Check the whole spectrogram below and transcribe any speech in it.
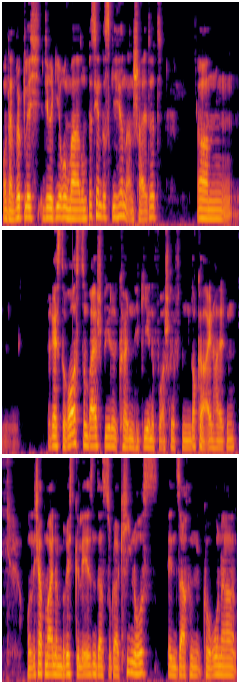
und dann wirklich die Regierung mal so ein bisschen das Gehirn anschaltet, ähm, Restaurants zum Beispiel können Hygienevorschriften locker einhalten. Und ich habe mal in einem Bericht gelesen, dass sogar Kinos in Sachen Corona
